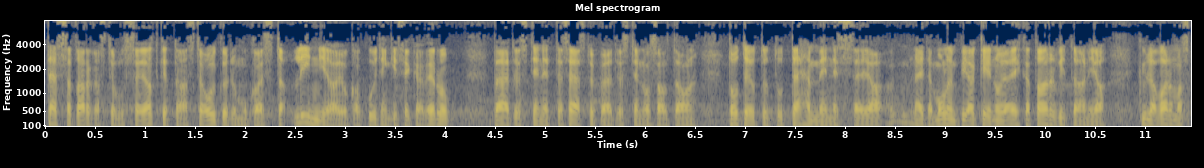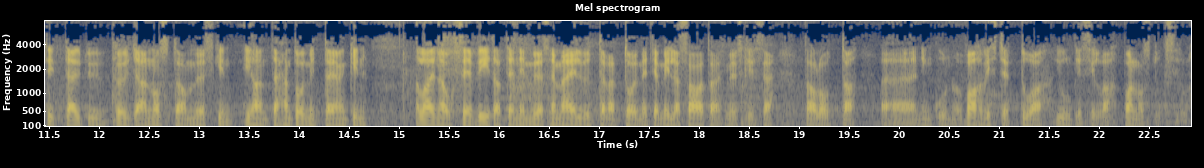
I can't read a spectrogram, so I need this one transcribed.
tässä tarkastelussa jatketaan sitä oikeudenmukaista linjaa, joka kuitenkin sekä veropäätösten että säästöpäätösten osalta on toteutettu tähän mennessä. Ja näitä molempia keinoja ehkä tarvitaan ja kyllä varmasti täytyy pöytään nostaa myöskin ihan tähän toimittajankin lainaukseen viitaten, niin myös nämä elvyttävät toimet ja millä saataisiin myöskin sitä taloutta ää, niin kuin vahvistettua julkisilla panostuksilla.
